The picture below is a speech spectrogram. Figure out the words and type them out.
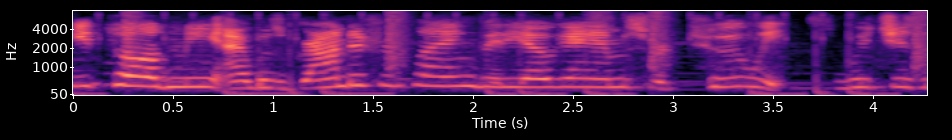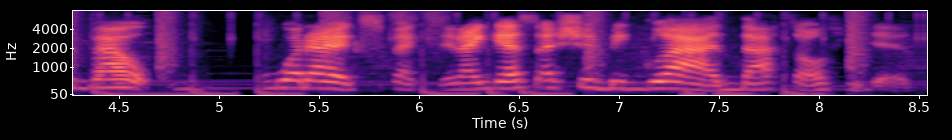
He told me I was grounded for playing video games for two weeks, which is about what I expected. I guess I should be glad that's all he did.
